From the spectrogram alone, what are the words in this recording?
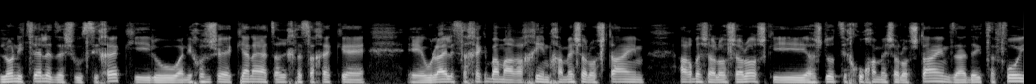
לא ניצל את זה שהוא שיחק, כאילו אני חושב שכן היה צריך לשחק, אה, אה, אולי לשחק במערכים 5-3-2, 4-3-3, כי אשדוד שיחקו 5-3-2, זה היה די צפוי,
